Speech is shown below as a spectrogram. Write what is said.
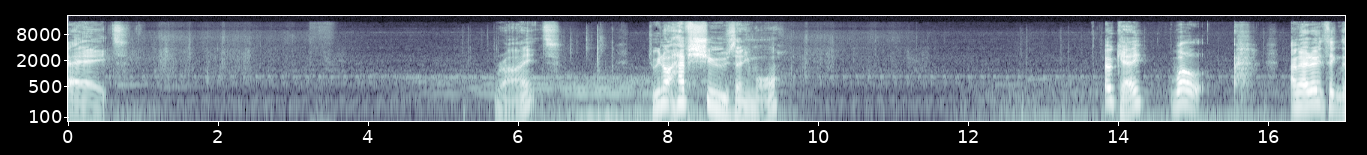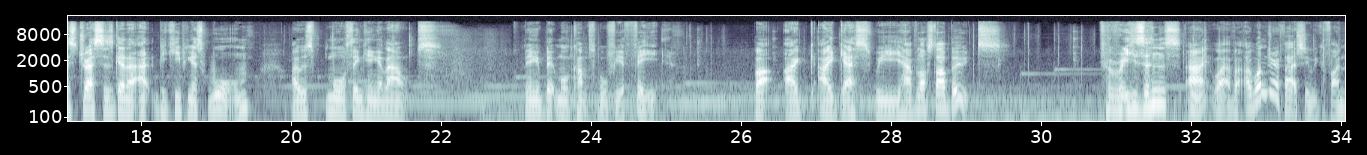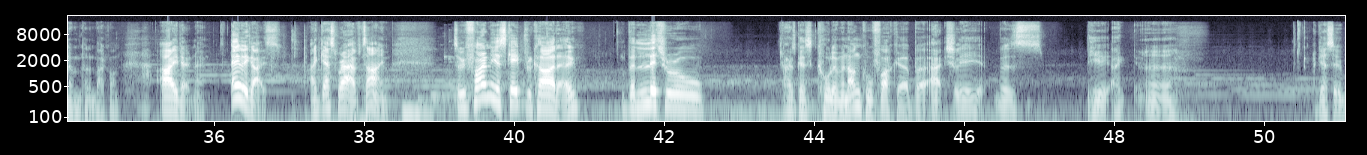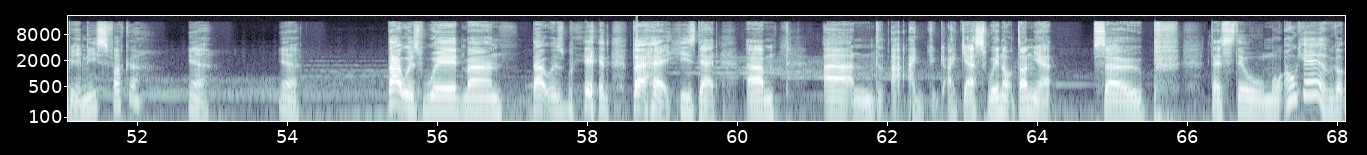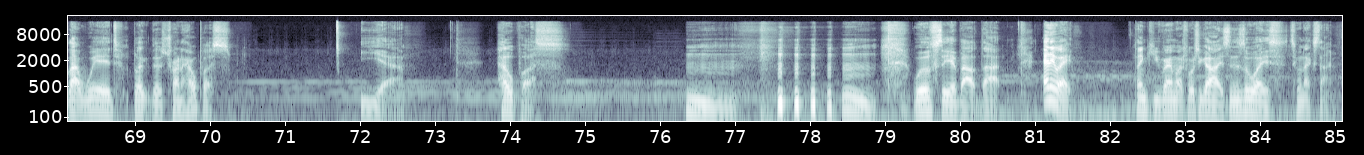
Wait. Right. Do we not have shoes anymore? Okay. Well, I mean, I don't think this dress is going to be keeping us warm. I was more thinking about being a bit more comfortable for your feet. But I, I guess we have lost our boots. For reasons. Alright, whatever. I wonder if actually we could find them and put them back on. I don't know. Anyway, guys. I guess we're out of time. So we finally escaped Riccardo. The literal... I was going to call him an uncle fucker, but actually it was... He... I, uh, I guess it would be a niece fucker? Yeah. Yeah. That was weird, man. That was weird. But hey, he's dead. Um, and I, I guess we're not done yet. So pff, there's still more. Oh yeah, we got that weird bloke that was trying to help us. Yeah. Help us. Hmm. we'll see about that. Anyway, thank you very much for watching, guys. And as always, till next time.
